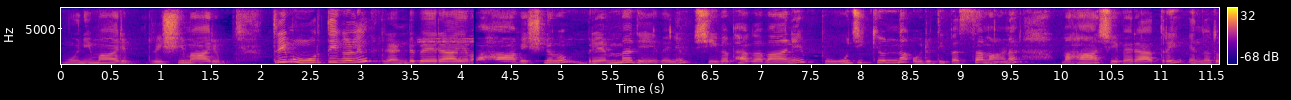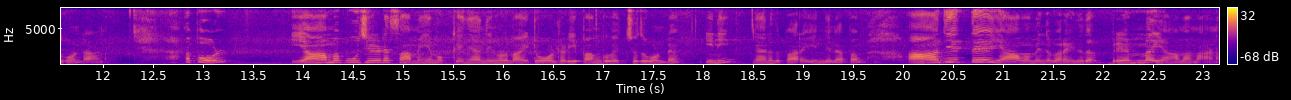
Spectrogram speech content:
മുനിമാരും ഋഷിമാരും ത്രിമൂർത്തികളിൽ രണ്ടുപേരായ മഹാവിഷ്ണുവും ബ്രഹ്മദേവനും ശിവഭഗവാനെ പൂജിക്കുന്ന ഒരു ദിവസമാണ് മഹാശിവരാത്രി എന്നതുകൊണ്ടാണ്. അപ്പോൾ യാമപൂജയുടെ സമയമൊക്കെ ഞാൻ നിങ്ങളുമായിട്ട് ഓൾറെഡി പങ്കുവെച്ചതുകൊണ്ട് ഇനി ഞാനത് പറയുന്നില്ല. അപ്പം ആദ്യത്തെ യാമം എന്ന് പറയുന്നത് ബ്രഹ്മയാമമാണ്.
